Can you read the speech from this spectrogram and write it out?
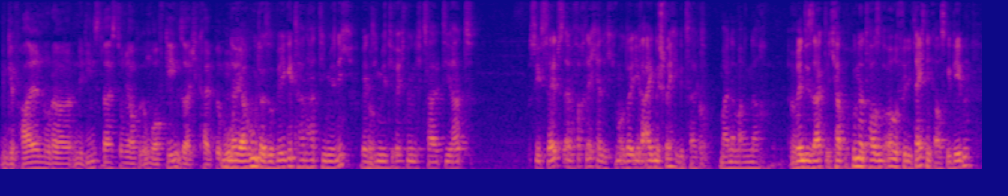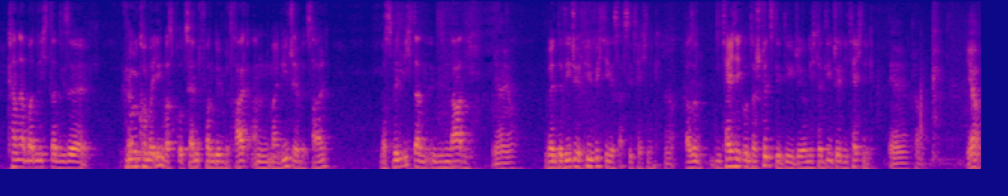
ein Gefallen oder eine Dienstleistung ja auch irgendwo auf Gegenseitigkeit beruht. Naja gut, also wehgetan hat die mir nicht, wenn sie mir die Rechnung nicht zahlt. Die hat sich selbst einfach lächerlich gemacht oder ihre eigene Schwäche gezeigt, meiner Meinung nach. Wenn die sagt, ich habe 100.000 Euro für die Technik ausgegeben, kann aber nicht dann diese 0, irgendwas Prozent von dem Betrag an meinen DJ bezahlen, was will ich dann in diesem Laden? Ja, ja. Wenn der DJ viel wichtiger ist als die Technik. Ja. Also die Technik unterstützt den DJ und nicht der DJ die Technik. Ja, ja, klar. Ja,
